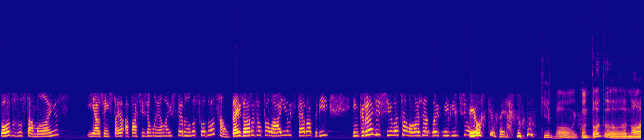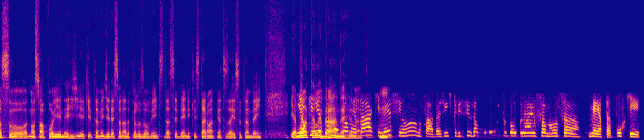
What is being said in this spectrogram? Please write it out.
todos os tamanhos, e a gente está a partir de amanhã lá esperando a sua doação. 10 horas eu estou lá e eu espero abrir em grande estilo essa loja 2021. Deus quiser. Que bom. E com todo o nosso, nosso apoio e energia aqui também direcionado pelos ouvintes da CBN que estarão atentos a isso também. E é e bom até lembrar, né, Renata? que hum. neste ano, Fábio, a gente precisa muito dobrar essa nossa meta. Por quê?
